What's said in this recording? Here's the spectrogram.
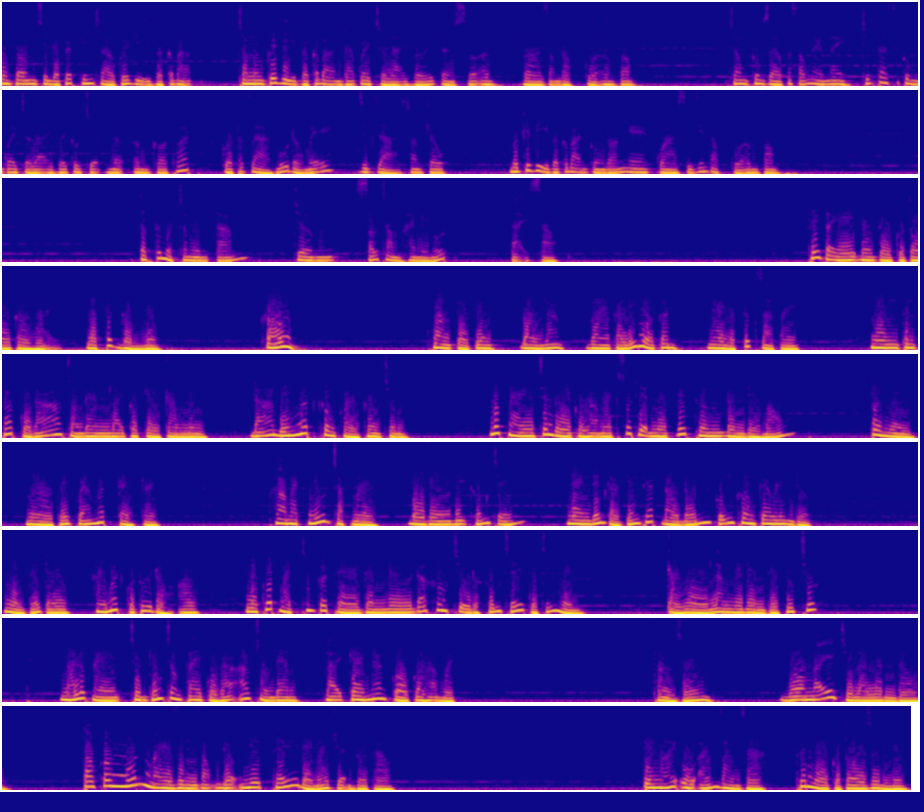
Âm Phong xin được phép kính chào quý vị và các bạn. Chào mừng quý vị và các bạn đã quay trở lại với tần số âm và giọng đọc của Âm Phong. Trong khung giờ phát sóng ngày hôm nay, chúng ta sẽ cùng quay trở lại với câu chuyện Nợ âm có thoát của tác giả Ngũ Đầu Mễ, dịch giả Sam Châu. Mời quý vị và các bạn cùng đón nghe qua sự diễn đọc của Âm Phong. Tập thứ 108, chương 621. Tại sao? Thế vậy, đồng tử của tôi co lại, lập tức gầm lên. Không! Hoàng Tiểu Tiên, Đoàn Lang và cả Lý Nửa Cân ngay lập tức ra tay. Nhưng thân pháp của gã áo tròn đen lại cực kỳ cao mình, đã biến mất không khỏi không trung. Lúc này trên đùi của Hạ Mạch xuất hiện một vết thương đầm đìa máu. Tôi nhìn mà thấy khóe mắt cay cay. Hạ Mạch nhíu chặt mày bởi vì bị khống chế, nên đến cả tiếng thét đau đớn cũng không kêu lên được. Nhìn tới đây, hai mắt của tôi đỏ au, là huyết mạch trong cơ thể gần như đã không chịu được khống chế của chính mình. Cả người lao như điên tới phía trước. Mà lúc này trường kiếm trong tay của gã áo tròn đen lại kề ngang cổ của Hạ Mạch. Thằng Dương, vừa nãy chỉ là lần đầu. Tao không muốn mày dùng giọng điệu như thế để nói chuyện với tao. Tiếng nói u ám vang ra, thân người của tôi run lên.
